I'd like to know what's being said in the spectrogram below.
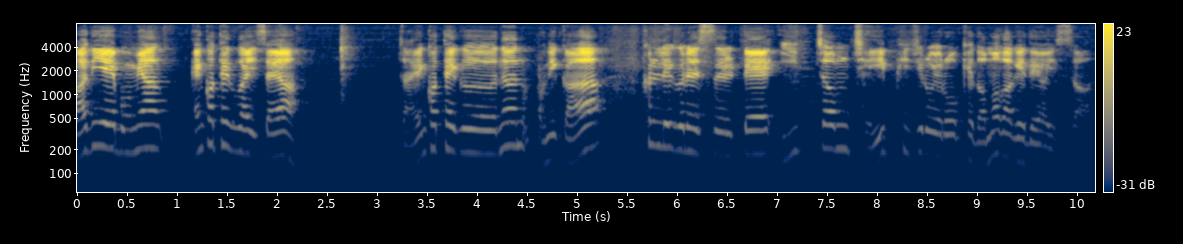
바디에 보면 앵커 태그가 있어요. 자, 앵커 태그는 보니까 클릭을 했을 때 2.jpg로 이렇게 넘어가게 되어 있어.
